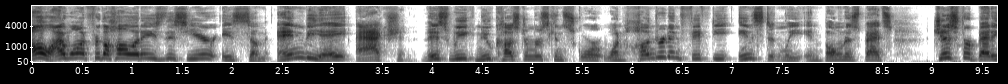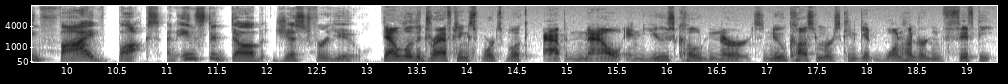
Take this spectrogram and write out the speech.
All I want for the holidays this year is some NBA action. This week, new customers can score 150 instantly in bonus bets just for betting 5 bucks. An instant dub just for you. Download the DraftKings Sportsbook app now and use code NERDS. New customers can get 150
